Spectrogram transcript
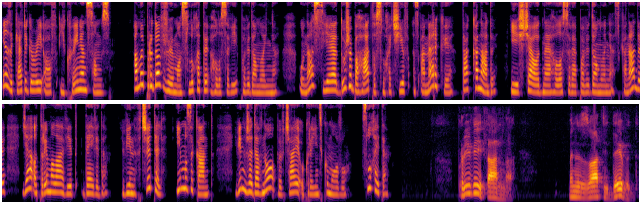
in the category of Ukrainian songs. А ми продовжуємо слухати голосові повідомлення. У нас є дуже багато слухачів з Америки та Канади. І ще одне голосове повідомлення з Канади я отримала від Девіда. Він вчитель і музикант. Він вже давно вивчає українську мову. Слухайте. Привіт, Анна. Мене звати Девід.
